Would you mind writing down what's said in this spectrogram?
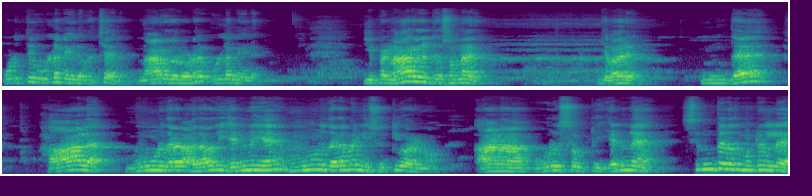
கொடுத்து உள்ளங்கையில் வச்சார். நாரதரோட உள்ளங்கையில் இப்போ நாரதர்கிட்ட சொன்னார். இங்கே பாரு இந்த ஹாலை மூணு தடவை அதாவது எண்ணெயை மூணு தடவை நீ சுற்றி வரணும். ஆனால் ஒரு சொட்டு எண்ணெய் சிந்துறது மட்டும் இல்லை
